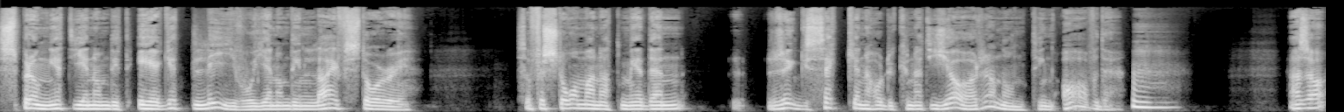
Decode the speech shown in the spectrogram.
sprungit genom ditt eget liv och genom din life story. Så förstår man att med den ryggsäcken har du kunnat göra någonting av det. Mm. Alltså,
